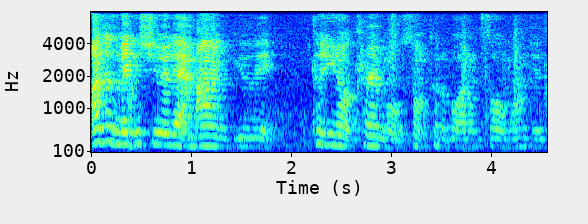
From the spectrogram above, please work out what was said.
I'm just making sure that mine good. Cause you know caramel sunk to the bottom, so I'm just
